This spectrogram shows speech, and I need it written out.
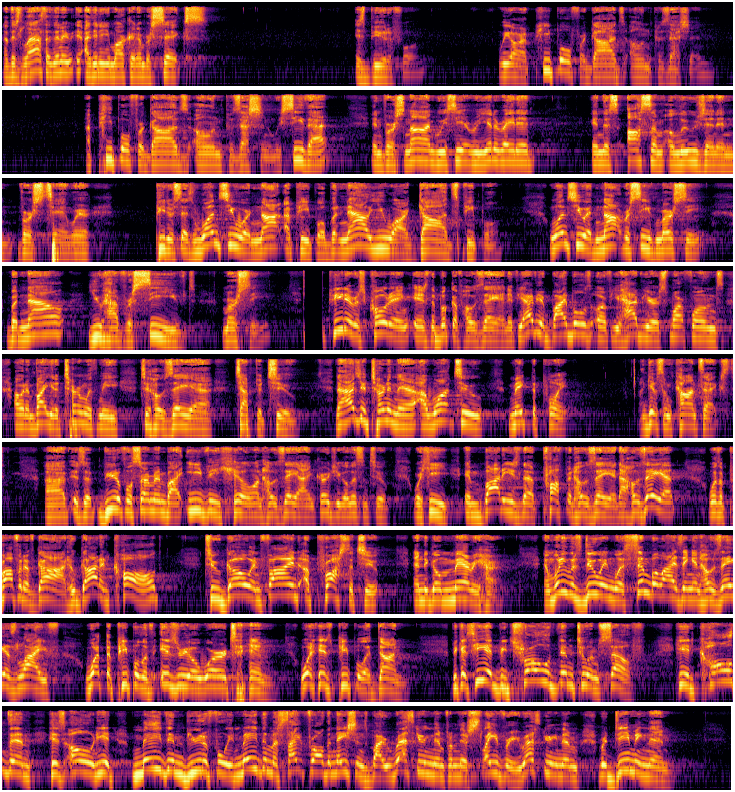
Now, this last identity, marker, number six, is beautiful. We are a people for God's own possession. A people for God's own possession. We see that in verse 9, we see it reiterated in this awesome allusion in verse 10 where Peter says, Once you were not a people, but now you are God's people. Once you had not received mercy, but now you have received mercy. Peter is quoting is the book of Hosea. And if you have your Bibles or if you have your smartphones, I would invite you to turn with me to Hosea chapter 2. Now, as you're turning there, I want to make the point and give some context. Uh, there's a beautiful sermon by E.V. Hill on Hosea. I encourage you to go listen to, where he embodies the prophet Hosea. Now, Hosea was a prophet of God who God had called to go and find a prostitute and to go marry her. And what he was doing was symbolizing in Hosea's life what the people of Israel were to him, what his people had done. Because he had betrothed them to himself. He had called them his own. He had made them beautiful. He had made them a sight for all the nations by rescuing them from their slavery, rescuing them, redeeming them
